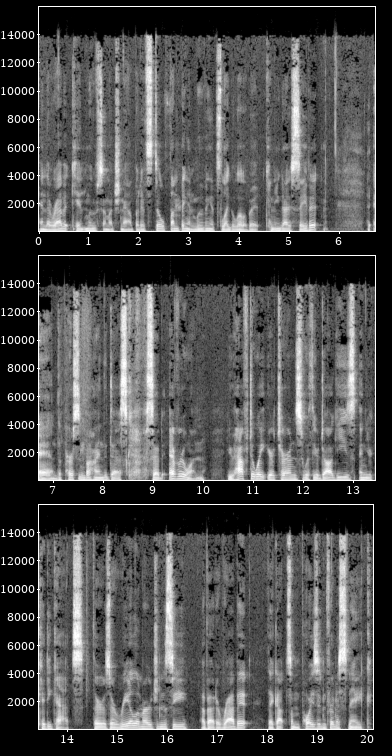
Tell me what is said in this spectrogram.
and the rabbit can't move so much now, but it's still thumping and moving its leg a little bit. Can you guys save it? And the person behind the desk said, Everyone, you have to wait your turns with your doggies and your kitty cats. There is a real emergency about a rabbit that got some poison from a snake,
